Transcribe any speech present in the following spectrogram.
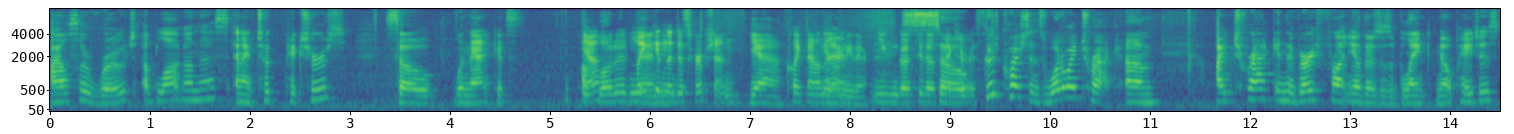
I also wrote a blog on this and I took pictures. So when that gets Yeah, uploaded, link in the description. Yeah. Click down there. there. You can go see those so, pictures. Good questions. What do I track? Um, I track in the very front, you know, there's, a blank note pages.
